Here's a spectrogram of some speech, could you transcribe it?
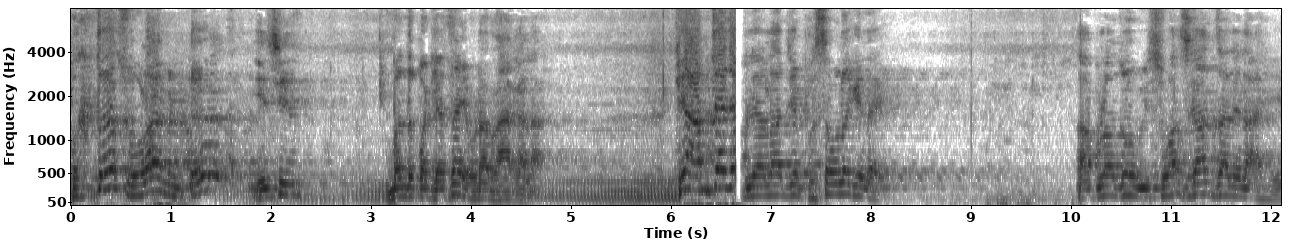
फक्त सोळा मिनिट एसी बंद पडल्याचा एवढा राग आला. हे आमच्या आपल्याला जे फसवलं गेलंय आपला जो विश्वासघात झालेला आहे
